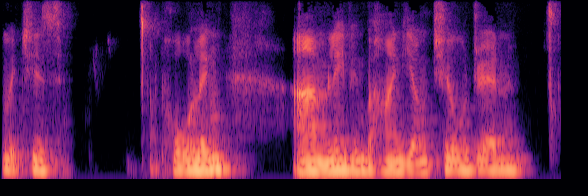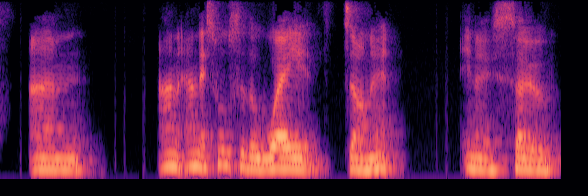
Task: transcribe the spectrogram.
which is appalling, um, leaving behind young children. Um, and and it's also the way it's done it you know so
